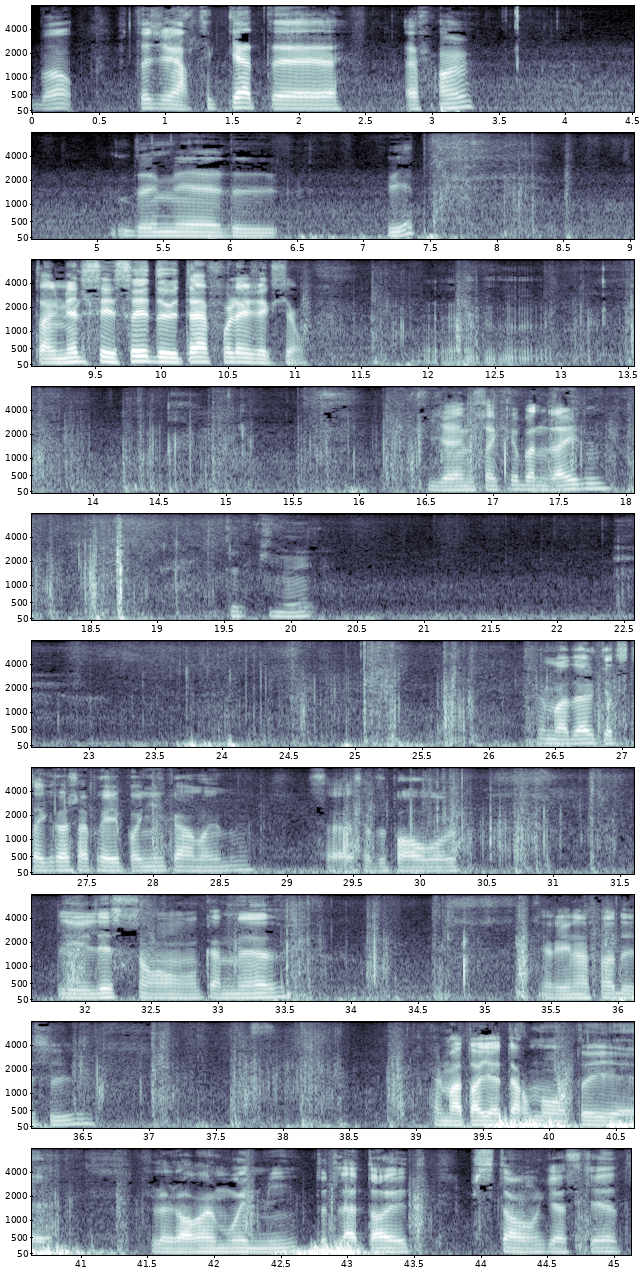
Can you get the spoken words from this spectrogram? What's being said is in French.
Bon, peut-être j'ai un article 4 euh, F1 2008. C'est un 1000 cc, deux temps, full injection. Euh, Il y a une sacrée bonne règle. Toute pinée. Le modèle que tu t'accroches après les poignées quand même. Ça, ça doit pas avoir. Les listes sont comme neuves. Il a rien à faire dessus. Le moteur il a été remonté genre un mois et demi. Toute la tête, piston, gasket.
